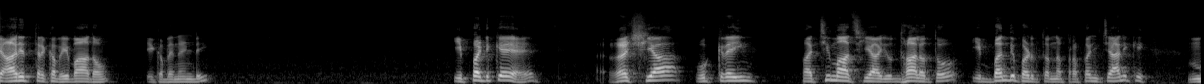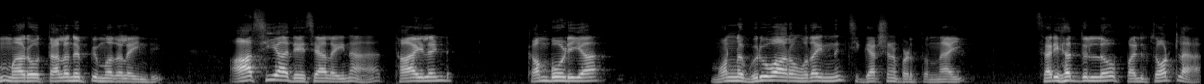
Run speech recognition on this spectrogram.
చారిత్రక వివాదం. ఇక వినండి. ఇప్పటికే రష్యా ఉక్రెయిన్ పశ్చిమాసియా యుద్ధాలతో ఇబ్బంది పడుతున్న ప్రపంచానికి మరో తలనొప్పి మొదలైంది. ఆసియా దేశాలైన థాయిలాండ్ కంబోడియా మొన్న గురువారం ఉదయం నుంచి ఘర్షణ పడుతున్నాయి. సరిహద్దుల్లో పలుచోట్ల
